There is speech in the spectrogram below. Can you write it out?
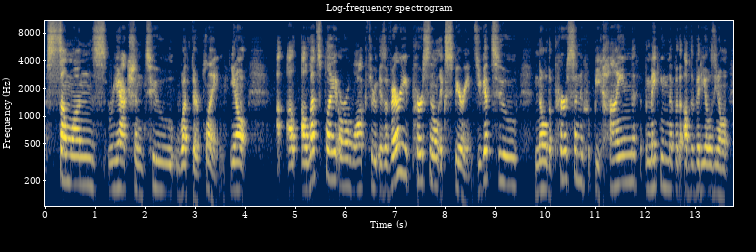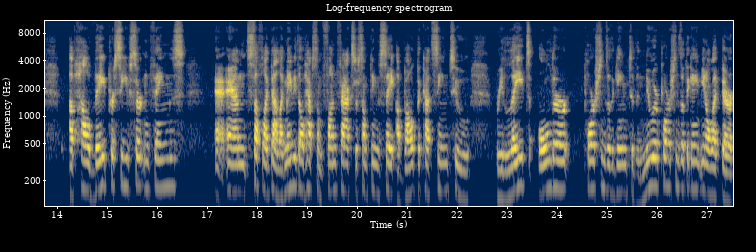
someone's reaction to what they're playing. You know, a, a, Let's Play or a walkthrough is a very personal experience. You get to know the person who, behind the making of the, of the videos, you know, of how they perceive certain things and stuff like that. Like maybe they'll have some fun facts or something to say about the cutscene to relate older portions of the game to the newer portions of the game. You know, like they're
